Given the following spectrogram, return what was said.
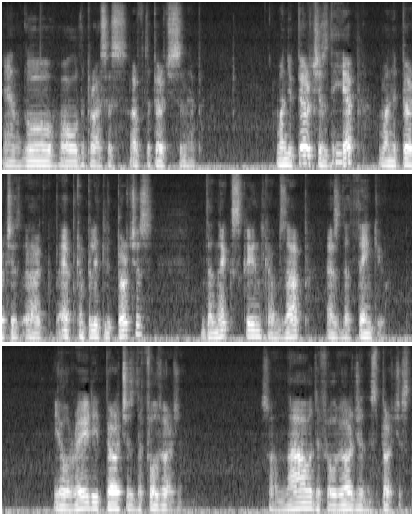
and go all the process of the purchasing app. When you purchase the app, when the purchase uh, app completely purchased, the next screen comes up as the thank you. You already purchased the full version. So now the full version is purchased.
